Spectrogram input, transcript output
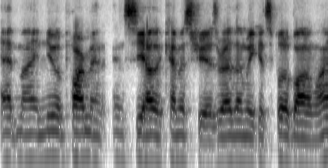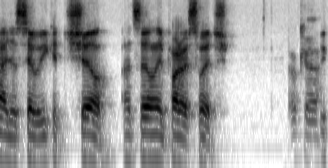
at my new apartment and see how the chemistry is, rather than we could split a bottom line. I just say we could chill. That's the only part I switch. Okay. We,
